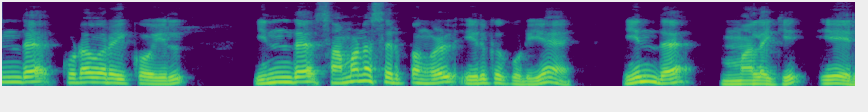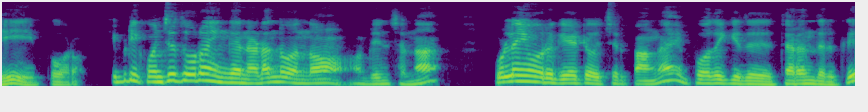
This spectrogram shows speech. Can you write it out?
இந்த குடவரை கோயில் இந்த சமண சிற்பங்கள் இருக்கக்கூடிய இந்த மலைக்கு ஏறி போகிறோம் இப்படி கொஞ்ச தூரம் இங்கே நடந்து வந்தோம் அப்படின்னு சொன்னால் உள்ளேயும் ஒரு கேட்டு வச்சுருப்பாங்க. இப்போதைக்கு இது திறந்துருக்கு.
